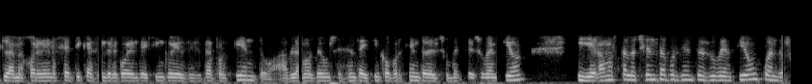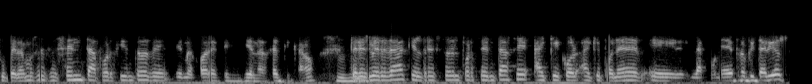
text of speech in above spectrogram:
Si la mejora energética es entre el 45 y el 60%, hablamos de un 65% de subvención. Y llegamos hasta el 80% de subvención cuando superamos el 60% de, de mejora eficiencia energética, ¿no? Pero es verdad que el resto del porcentaje hay que, hay que poner, eh, la comunidad de propietarios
